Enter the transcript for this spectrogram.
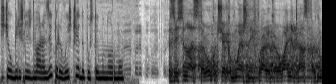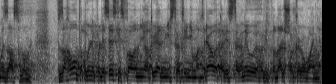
що у більш ніж два рази перевищує допустиму норму. З 18 року чоловік обмежений в праві керування транспортними засобами. Взагалом патрульні поліцейські склали на нього три адміністративні матеріали та відсторонили його від подальшого керування.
